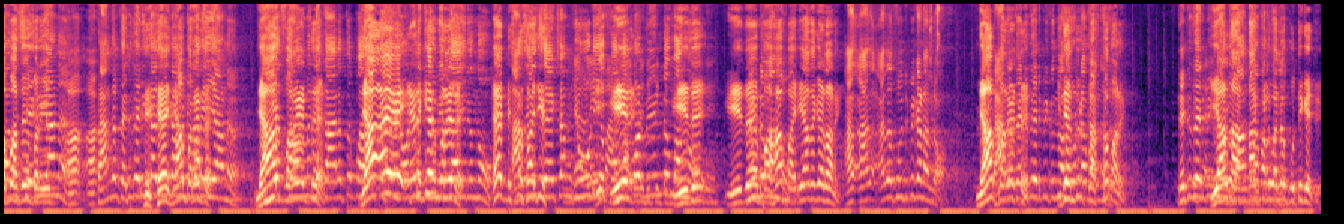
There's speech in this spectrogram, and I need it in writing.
അപ്പൊ അദ്ദേഹം പറയും ഞാൻ പറയട്ടെ. ഞാൻ പറയട്ടെ. ഞാൻ ഇടയ്ക്ക് ഇത് ഇത് മഹാമര്യാദകേടാണ്. ഞാൻ പറയട്ടെ. ഇത് എന്തൊരു കഷ്ടമാണ്. ഇയാളുടെ അണ്ണാക്കിൽ വല്ല കുത്തിക്കേറ്റ്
